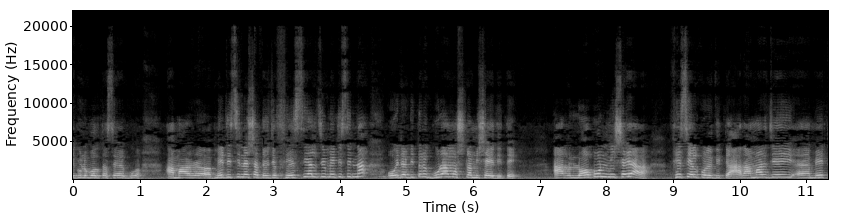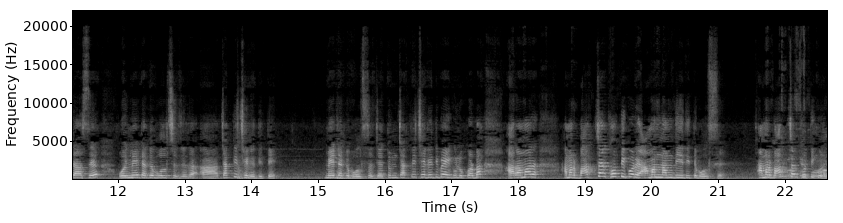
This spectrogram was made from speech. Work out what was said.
এগুলো বলতেছে আমার মেডিসিনের সাথে ওই যে ফেসিয়াল যে মেডিসিন না ওইটার ভিতরে গুঁড়া মশলা মিশিয়ে দিতে। আর লবণ মিশাইয়া ফেসিয়াল করে দিতে। আর আমার যেই মেয়েটা আছে ওই মেয়েটাকে বলছে যে চাকরি ছেড়ে দিতে। মেয়েটাকে বলছে যে তুমি চাকরি ছেড়ে দিবে এগুলো করবা। আর আমার আমার বাচ্চার ক্ষতি করে আমার নাম দিয়ে দিতে বলছে। আমার বাচ্চার ক্ষতি করে।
